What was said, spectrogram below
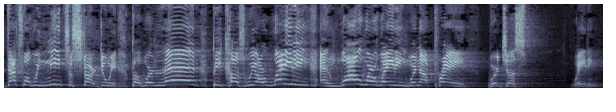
That's what we need to start doing. But we're led because we are waiting. And while we're waiting, we're not praying, we're just waiting.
